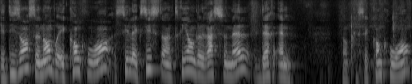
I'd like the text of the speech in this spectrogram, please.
et disons ce nombre est congruent s'il existe un triangle rationnel d'Rn. Donc c'est congruent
